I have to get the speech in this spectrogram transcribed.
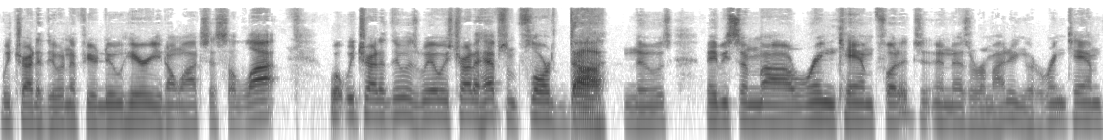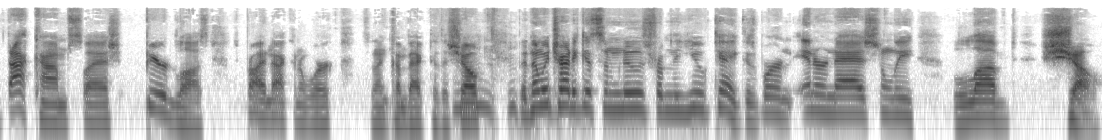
we try to do. And if you're new here, you don't watch this a lot. What we try to do is we always try to have some Florida news, maybe some uh, ring cam footage. And as a reminder, you can go to ringcam.com slash beard laws. It's probably not going to work. So then come back to the show. but then we try to get some news from the UK because we're an internationally loved show.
